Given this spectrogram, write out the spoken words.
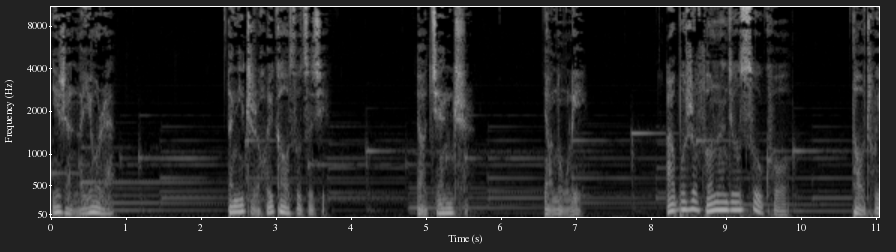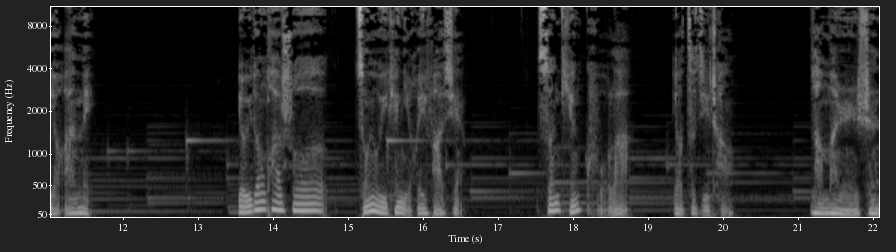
你忍了又忍，但你只会告诉自己，要坚持，要努力，而不是逢人就诉苦，到处要安慰。有一段话说：“总有一天你会发现。”酸甜苦辣，要自己尝；浪漫人生，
